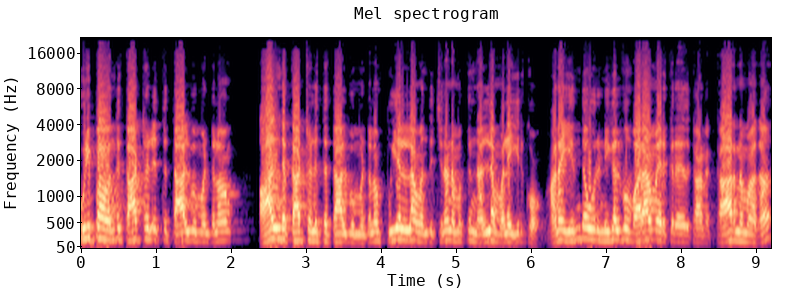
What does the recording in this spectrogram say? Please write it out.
குறிப்பாக வந்து காற்றழுத்த தாழ்வு மண்டலம் ஆழ்ந்த காற்றழுத்த தாழ்வு மண்டலம் புயல்லாம் வந்துச்சுன்னா நமக்கு நல்ல மழை இருக்கும். ஆனால் எந்த ஒரு நிகழ்வும் வராமல் இருக்கிறதுக்கான காரணமாக தான்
